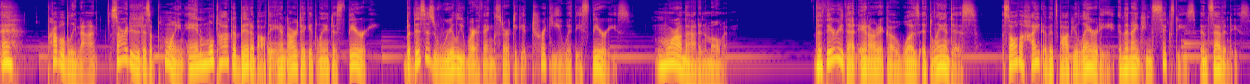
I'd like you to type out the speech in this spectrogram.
Eh, probably not. Sorry to disappoint, and we'll talk a bit about the Antarctic Atlantis theory. But this is really where things start to get tricky with these theories. More on that in a moment. The theory that Antarctica was Atlantis saw the height of its popularity in the 1960s and 70s.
